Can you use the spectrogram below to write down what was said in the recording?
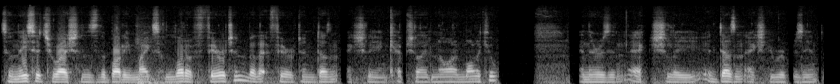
so in these situations, the body makes a lot of ferritin, but that ferritin doesn't actually encapsulate an iron molecule and there isn't actually it doesn't actually represent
